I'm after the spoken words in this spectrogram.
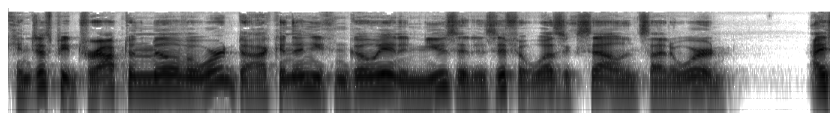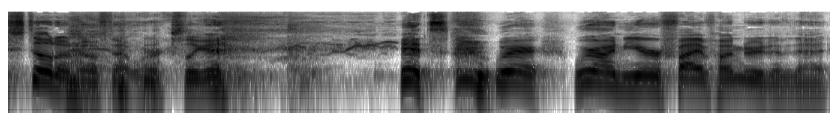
can just be dropped in the middle of a Word doc, and then you can go in and use it as if it was Excel inside a Word. I still don't know if that works. Like. it's we're we're on year 500 of that.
